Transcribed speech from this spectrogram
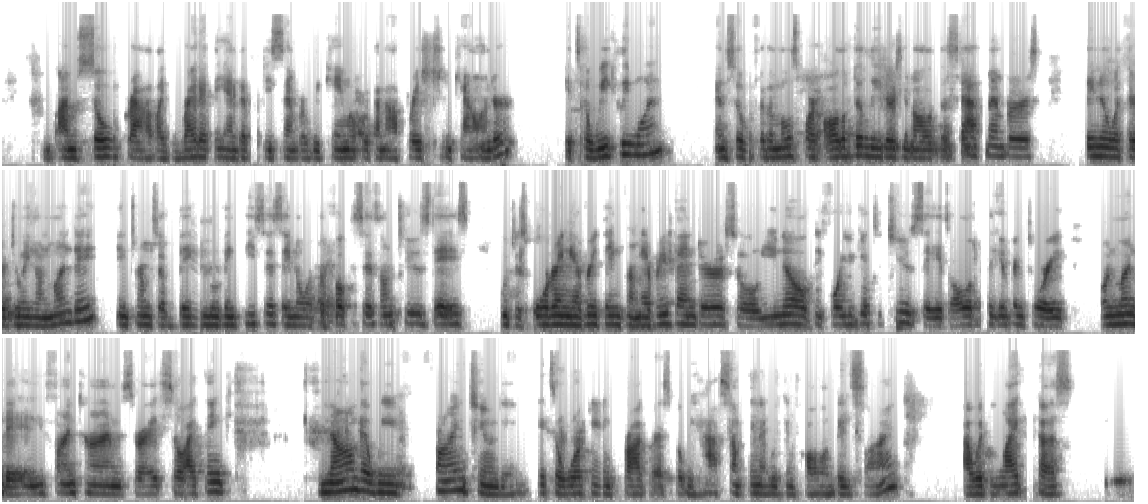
I'm so proud. Like right at the end of December, we came up with an operation calendar. It's a weekly one. And so for the most part, all of the leaders and all of the staff members, they know what they're doing on Monday in terms of big moving pieces. They know what the focus is on Tuesdays, which is ordering everything from every vendor. So you know before you get to Tuesday, it's all of the inventory on Monday and you find times, right? So I think now that we've fine tuned it, it's a work in progress, but we have something that we can call a baseline. I would like us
